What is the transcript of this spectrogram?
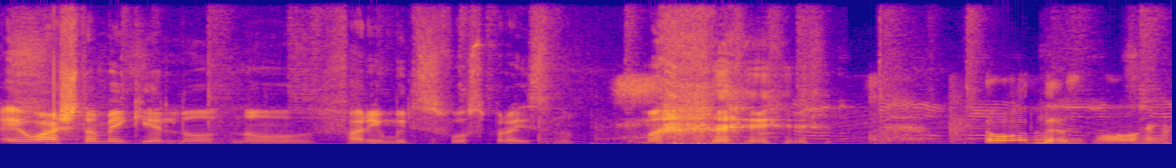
Eu acho também que ele não, não faria muito esforço para isso, não. Mas. Todas morrem.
